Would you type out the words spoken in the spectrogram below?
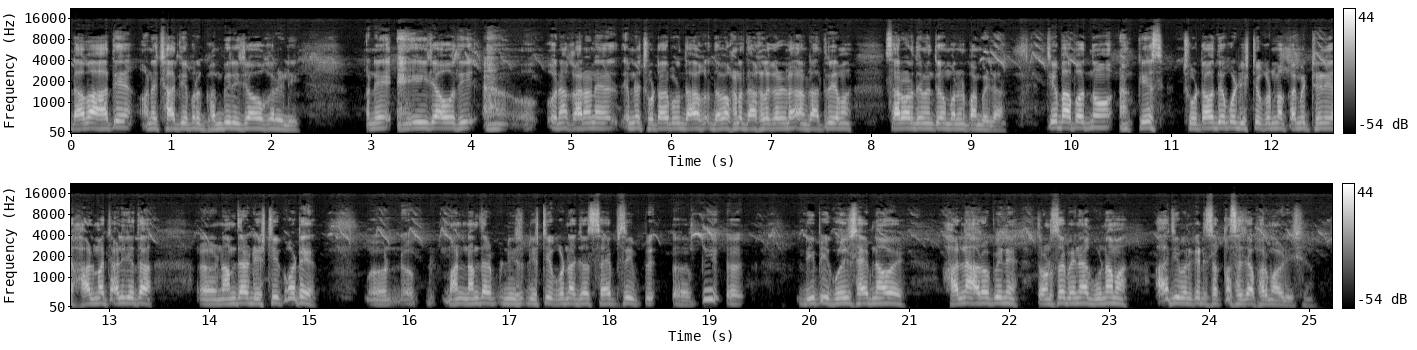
ડાબા હાથે અને છાતી પર ગંભીર ઇજાઓ કરેલી. અને એ ઇજાઓથી એના કારણે એમને છોટાઉદેપુર દવાખાના દાખલ કરેલા અને રાત્રે એમાં સારવાર દરમિયાન તેઓ મરણ પામેલા. જે બાબતનો કેસ છોટાઉદેપુર ડિસ્ટ્રિક્ટ કોર્ટમાં કમિટ થઈને હાલમાં ચાલી જતા નામદાર ડિસ્ટ્રિક્ટ કોર્ટે નામદાર ડિસ્ટ્રિક્ટ કોર્ટના જજ સાહેબ શ્રી પી- ડીપી ગોયલ સાહેબના હોય, હાલના આરોપીને ત્રણસો બેના ગુનામાં આજીવન કેટલી સખત સજા ફરમાવેલી છે.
